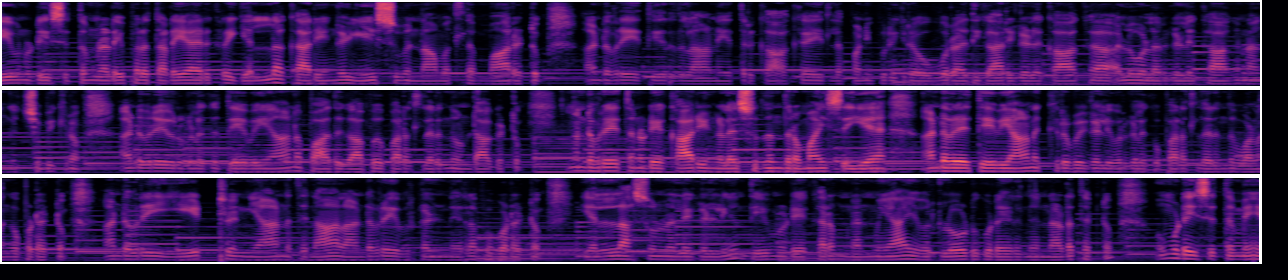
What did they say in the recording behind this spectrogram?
தேவனுடைய சித்தம் நடைபெற தடையாக இருக்கிற எல்லா காரியங்கள் இயேசுவின் நாமத்தில் மாறட்டும். ஆண்டவரே தேர்தல் ஆணையத்திற்காக இதில் பணிபுரிகிற ஒவ்வொரு அதிகாரிகளுக்காக அலுவலர்களுக்காக நாங்கள் சுபிக்கிறோம் ஆண்டவரே இவர்களுக்கு தேவையான பாதுகாப்பு பரத்திலிருந்து உண்டாகட்டும். ஆண்டவரே தன்னுடைய காரியங்களை சுதந்திரமாய் செய்ய ஆண்டவரே தேவையான கிருபைகள் இவர்களுக்கு பரத்திலிருந்து வழங்கப்படட்டும். ஆண்டவரே ஏற்ற ஞானத்தினால் ஆண்டவரே இவர்கள் நிரப்பப்படட்டும். எல்லா சூழ்நிலைகள்லையும் தேவனுடைய கரம் நன்மையாக இவர்களோடு கூட இருந்து நடத்தட்டும். உம்முடைய சித்தமே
